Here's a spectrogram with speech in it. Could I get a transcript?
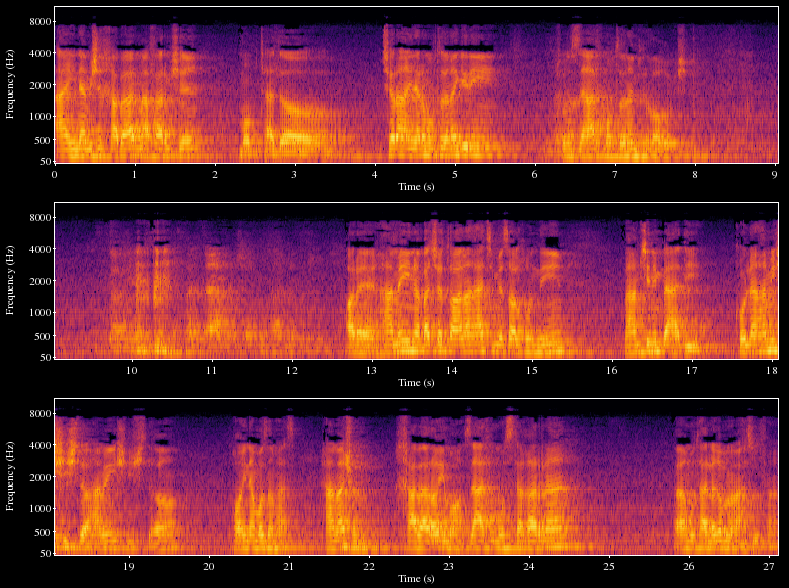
عینه میشه خبر مفر میشه مبتدا. چرا عینه رو مبتدا نگیریم چون ظرف مبتدا نمی‌تونه واقع بشه. آره همه اینا. بچه تا الان هرچی مثال خوندیم و همچنین بعدی. کلا همین شیشتا همه این شیشتا پایینم بازم هست. همشون خبرای ما ظرف مستقرن و متعلق به محذوفن.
